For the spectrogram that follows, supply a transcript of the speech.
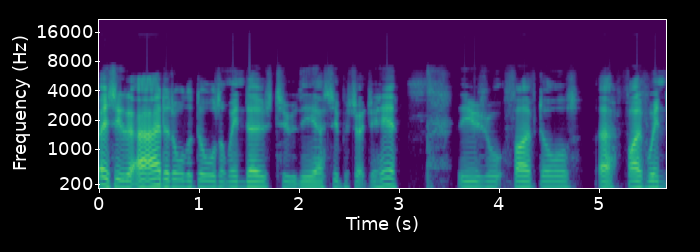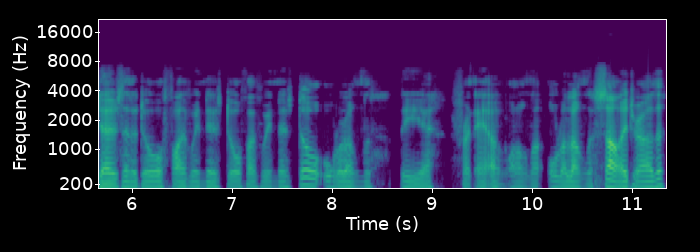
Basically, I added all the doors and windows to the uh, superstructure here. The usual five doors, uh, five windows and a door, five windows, door, five windows, door, all along the, the uh, front, uh, along the, all along the side rather,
